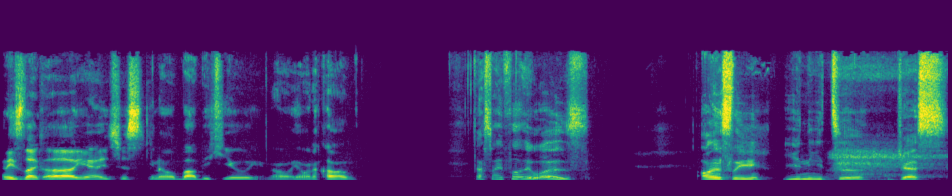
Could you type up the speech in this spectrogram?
and he's like, oh yeah, it's just, you know, barbecue, you know, you wanna come? That's what I thought it was. Honestly, you need to dress.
